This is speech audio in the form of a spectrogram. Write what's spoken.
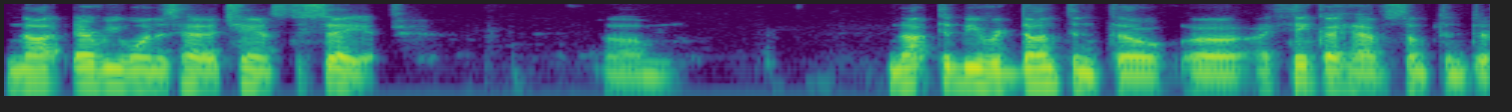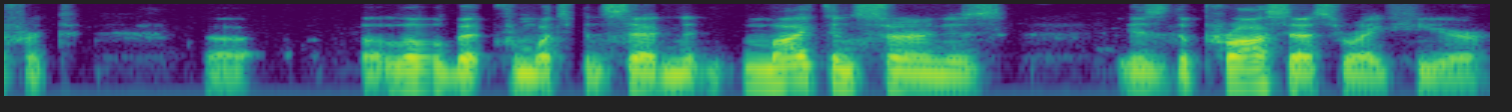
not everyone has had a chance to say it. Um, not to be redundant though, uh, I think I have something different, uh, a little bit from what's been said. And my concern is, is the process right here.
